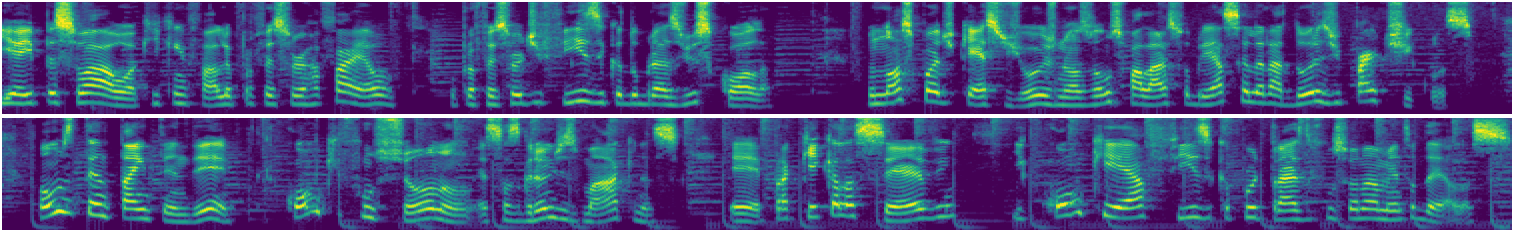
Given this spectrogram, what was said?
E aí, pessoal, aqui quem fala é o professor Rafael, o professor de Física do Brasil Escola. No nosso podcast de hoje, nós vamos falar sobre aceleradores de partículas. Vamos tentar entender como que funcionam essas grandes máquinas, é, para que, que elas servem e como que é a física por trás do funcionamento delas.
